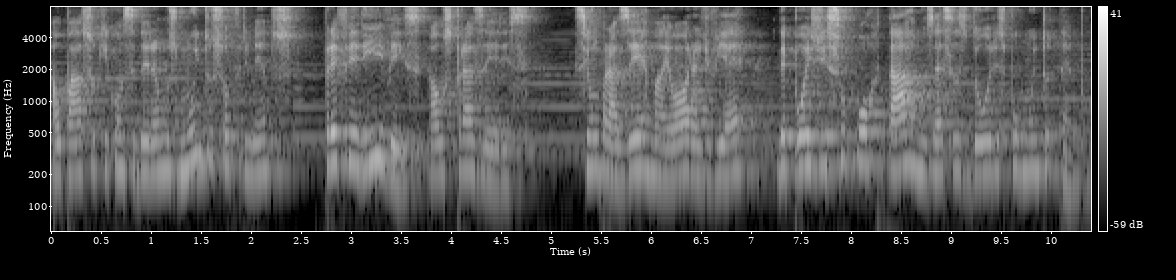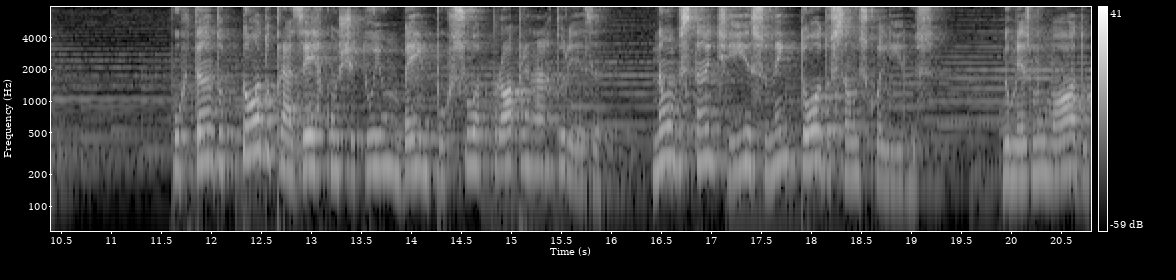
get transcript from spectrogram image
ao passo que consideramos muitos sofrimentos preferíveis aos prazeres, se um prazer maior advier depois de suportarmos essas dores por muito tempo. Portanto, todo prazer constitui um bem por sua própria natureza. Não obstante isso, nem todos são escolhidos. Do mesmo modo,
